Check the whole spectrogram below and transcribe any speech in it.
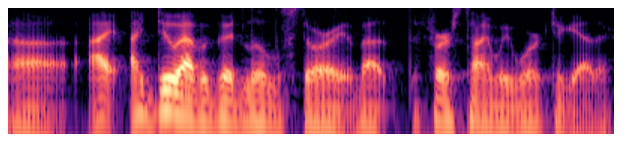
uh, I I do have a good little story about the first time we worked together.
